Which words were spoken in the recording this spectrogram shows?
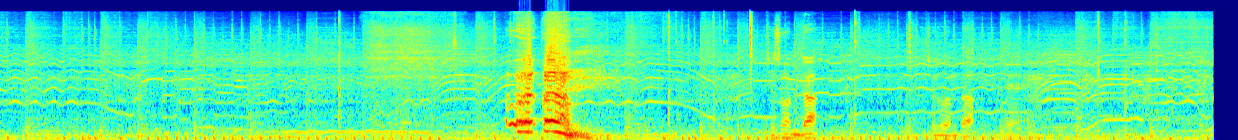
죄송합니다 죄송합니다 네.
